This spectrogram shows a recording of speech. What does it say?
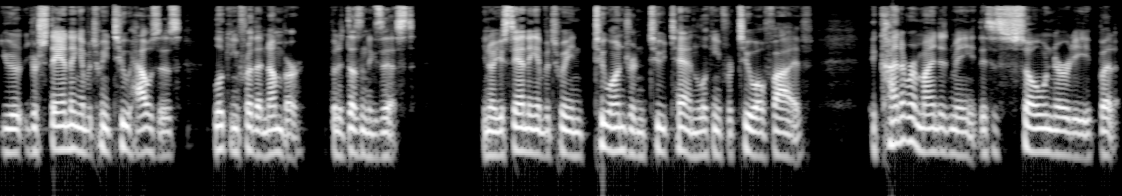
you're, you're standing in between two houses looking for the number, but it doesn't exist. You know, you're standing in between 200 and 210 looking for 205. It kind of reminded me, this is so nerdy, but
